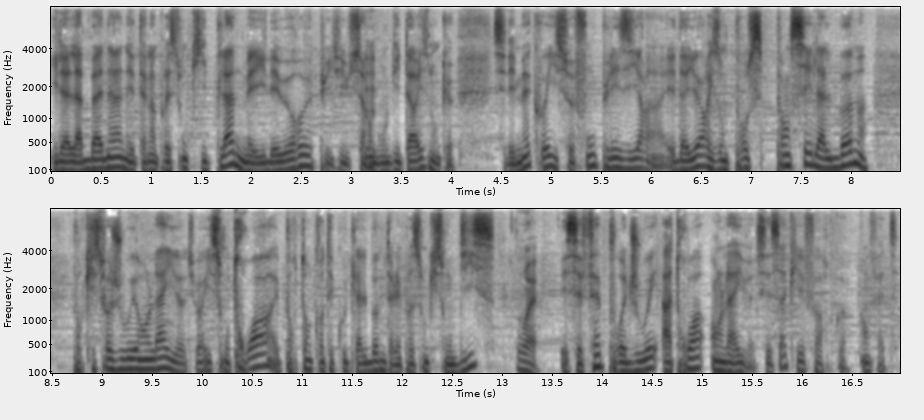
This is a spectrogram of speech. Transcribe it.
il a la banane et t'as l'impression qu'il plane mais il est heureux. Puis c'est un Mhm. bon guitariste donc euh, c'est des mecs, ouais, ils se font plaisir. Et d'ailleurs, ils ont pensé l'album pour qu'il soit joué en live. Tu vois, ils sont trois, et pourtant, quand tu écoutes l'album, tu as l'impression qu'ils sont 10. Ouais. Et c'est fait pour être joué à trois en live. C'est ça qui est fort, quoi, en fait.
